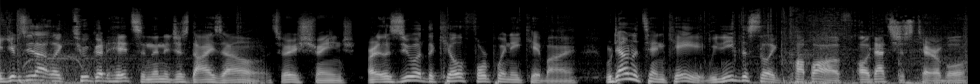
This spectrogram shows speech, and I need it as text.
It gives you that like two good hits and then it just dies out. It's very strange. All right, let's do a, the kill 4.8k buy. We're down to 10k. We need this to like pop off. Oh, that's just terrible.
